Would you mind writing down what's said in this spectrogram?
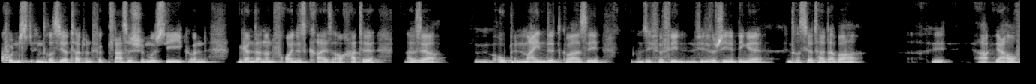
Kunst interessiert hat und für klassische Musik und einen ganz anderen Freundeskreis auch hatte. Also sehr open-minded quasi und sich für viele, viele verschiedene Dinge interessiert hat, aber äh, ja auch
